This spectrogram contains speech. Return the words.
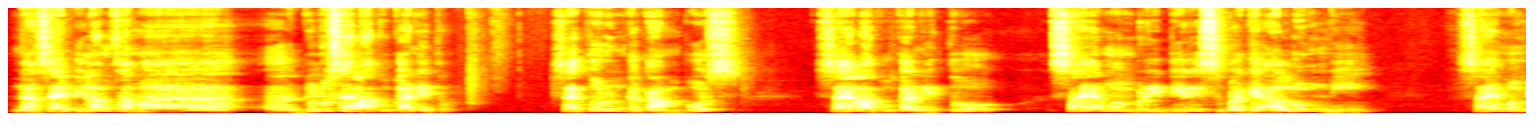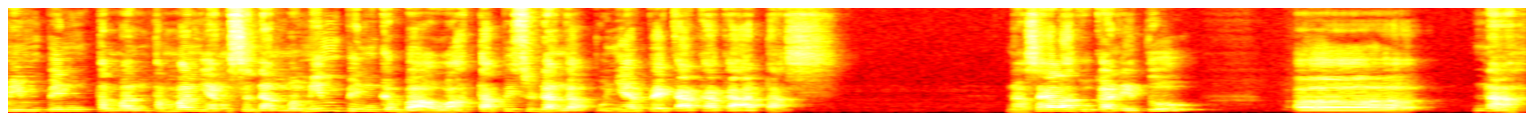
Nah, saya bilang sama uh, dulu saya lakukan itu. Saya turun ke kampus, saya lakukan itu, saya memberi diri sebagai alumni saya memimpin teman-teman yang sedang memimpin ke bawah tapi sudah nggak punya PKK ke atas. Nah, saya lakukan itu. Uh, nah,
